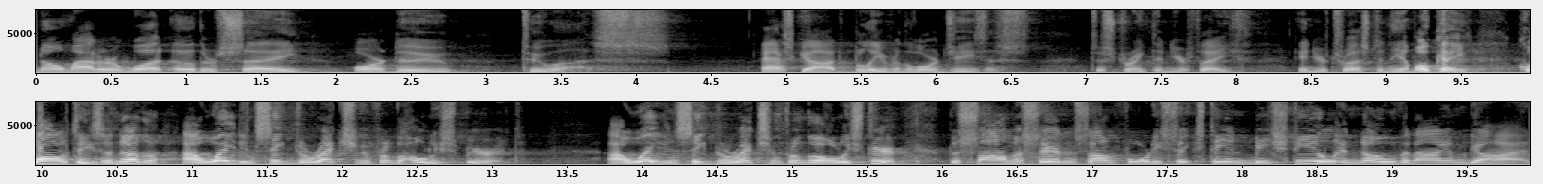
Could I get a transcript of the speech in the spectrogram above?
no matter what others say or do to us. Ask God, believer in the Lord Jesus, to strengthen your faith and your trust in Him. Okay, qualities, another. I wait and seek direction from the Holy Spirit. I wait and seek direction from the Holy Spirit. The psalmist said in Psalm 46:10, Be still and know that I am God.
